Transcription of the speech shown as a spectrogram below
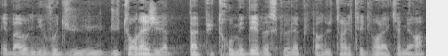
Et bah au niveau du, du tournage, il a pas pu trop m'aider parce que la plupart du temps, il était devant la caméra.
